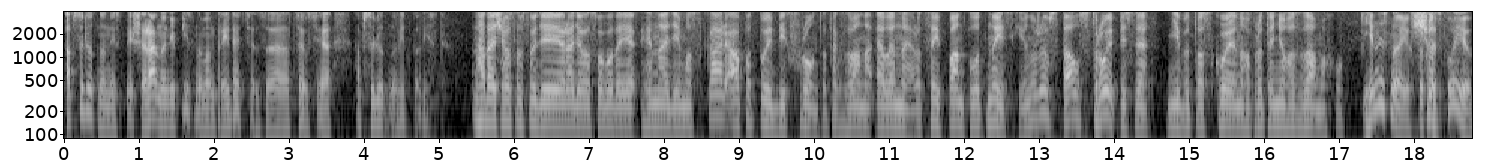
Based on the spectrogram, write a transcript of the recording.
абсолютно не спише. Рано чи пізно вам прийдеться за це все абсолютно відповісти. Нагадаю, що гостем студії Радіо Свобода є Геннадій Москаль, а по той бік фронту, так звана ЛНР, оцей пан Плотницький, він уже встав в строй після нібито скоєного проти нього замаху. Я не знаю, хто Що це скоїв.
